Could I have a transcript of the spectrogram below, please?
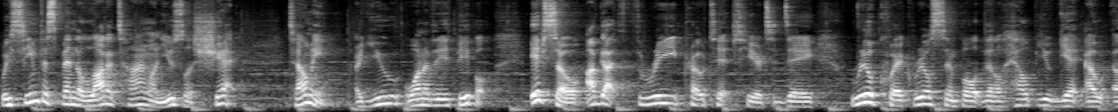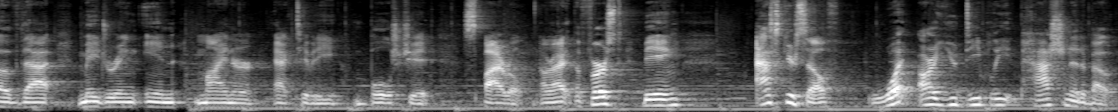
We seem to spend a lot of time on useless shit. Tell me, are you one of these people? If so, I've got three pro tips here today real quick, real simple, that'll help you get out of that majoring in minor activity bullshit spiral. All right, the first being ask yourself, what are you deeply passionate about?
